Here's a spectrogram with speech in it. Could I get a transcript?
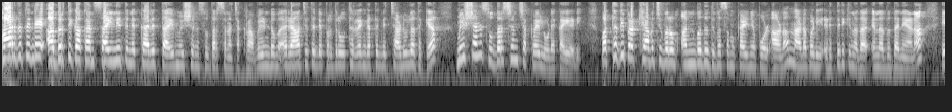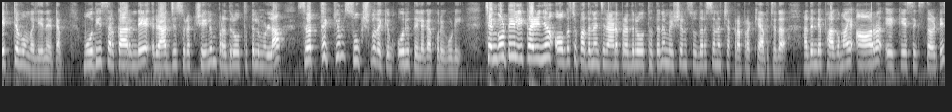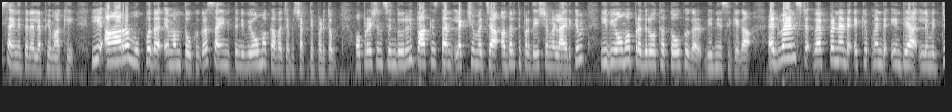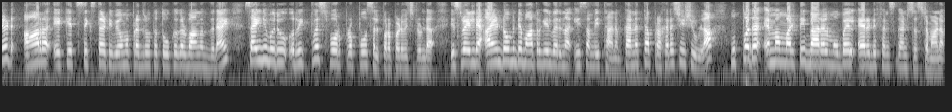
ഭാരതത്തിന്റെ അതിർത്തി കാക്കാൻ സൈന്യത്തിന് കരുത്തായി മിഷൻ സുദർശന ചക്ര. വീണ്ടും രാജ്യത്തിന്റെ പ്രതിരോധ രംഗത്തിന്റെ ചടുലതയ്ക്ക് മിഷൻ സുദർശൻ ചക്രയിലൂടെ കൈയടി. പദ്ധതി പ്രഖ്യാപിച്ച് വെറും അൻപത് ദിവസം കഴിഞ്ഞപ്പോൾ ആണ് നടപടി എടുത്തിരിക്കുന്നത് എന്നത് തന്നെയാണ് ഏറ്റവും വലിയ നേട്ടം. മോദി സർക്കാരിന്റെ രാജ്യസുരക്ഷയിലും പ്രതിരോധത്തിലുമുള്ള ശ്രദ്ധയ്ക്കും സൂക്ഷ്മതയ്ക്കും ഒരു തിലകക്കുറി കൂടി. ചെങ്കോട്ടയിൽ ഇക്കഴിഞ്ഞ ഓഗസ്റ്റ് പതിനഞ്ചിനാണ് പ്രതിരോധത്തിന് മിഷൻ സുദർശന ചക്ര പ്രഖ്യാപിച്ചത്. അതിന്റെ ഭാഗമായി ആറ് എ കെ സിക്സ് തേർട്ടി സൈന്യത്തിന് ലഭ്യമാക്കി. ഈ ആറ് മുപ്പത് എം എം തോക്കുകൾ സൈന്യത്തിന്റെ വ്യോമ കവചം ശക്തിപ്പെടുത്തും. ഓപ്പറേഷൻ സിന്ദൂരിൽ പാകിസ്ഥാൻ ലക്ഷ്യം വെച്ച അതിർത്തി പ്രദേശങ്ങളിലായിരിക്കും ഈ വ്യോമ പ്രതിരോധ തോക്കുകൾ വിന്യസിക്കുക. Advanced weapon and equipment India limited ആറ് എ കെ സിക്സ് തേർട്ടി വ്യോമ പ്രതിരോധ തോക്കുകൾ വാങ്ങുന്നതിനായി സൈന്യം ഒരു റിക്വസ്റ്റ് ഫോർ പ്രപ്പോസൽ പുറപ്പെടുവിച്ചിട്ടുണ്ട്. ഇസ്രയേലിന്റെ അയൺഡോമിന്റെ മാതൃകയിൽ വരുന്ന ഈ സംവിധാനം കനത്ത പ്രഹരശേഷിയുള്ള മുപ്പത് M M multi barrel mobile air defence gun സിസ്റ്റമാണ്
